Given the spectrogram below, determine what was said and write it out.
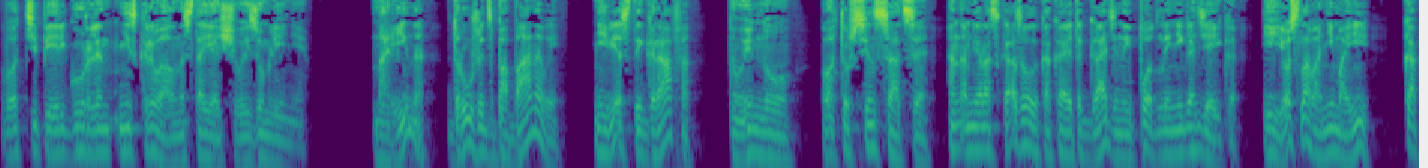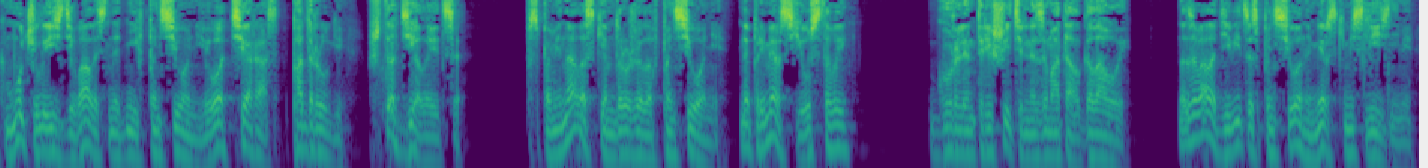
Вот теперь Гурленд не скрывал настоящего изумления. «Марина? Дружит с Бабановой? Невестой графа? Ну и ну! Вот уж сенсация! Она мне рассказывала, какая-то гадина и подлая негодяйка. Ее слова не мои. Как мучила и издевалась над ней в пансионе. И вот те раз, подруги, что делается? Вспоминала, с кем дружила в пансионе? Например, с Юстовой. Гурленд решительно замотал головой. Называла девица с пансиона мерзкими слизнями,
